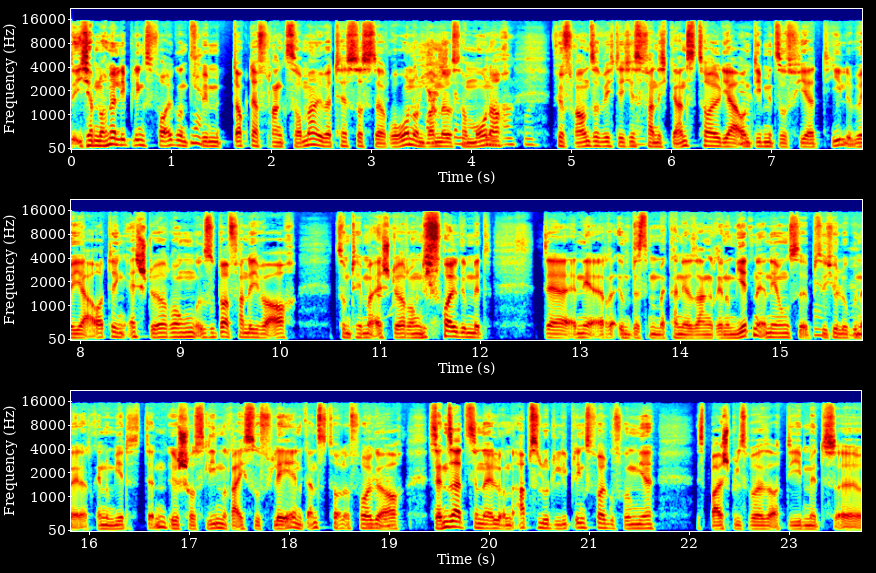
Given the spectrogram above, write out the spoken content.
ich habe noch eine Lieblingsfolge und ja. mit Dr. Frank Sommer über Testosteron und ja, wann das Hormon auch, auch für Frauen so wichtig ist, ja. fand ich ganz toll. Ja, ja, und die mit Sophia Thiel über ihr Outing, Essstörungen. Super fand ich aber auch zum Thema Essstörungen die Folge mit der, das, man kann ja sagen, renommierten Ernährungspsychologin, ja, ja. renommiertesten Jocelyn Reich-Soufflé, eine ganz tolle Folge auch. Sensationell und absolute Lieblingsfolge von mir ist beispielsweise auch die mit, äh,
